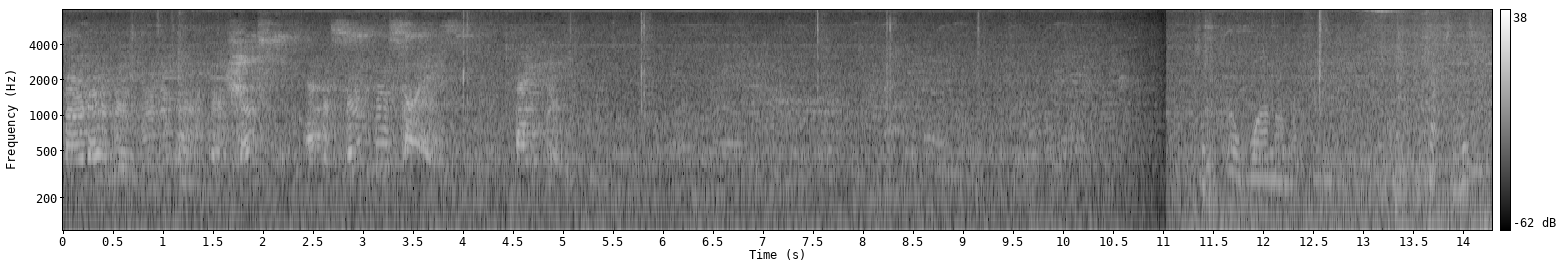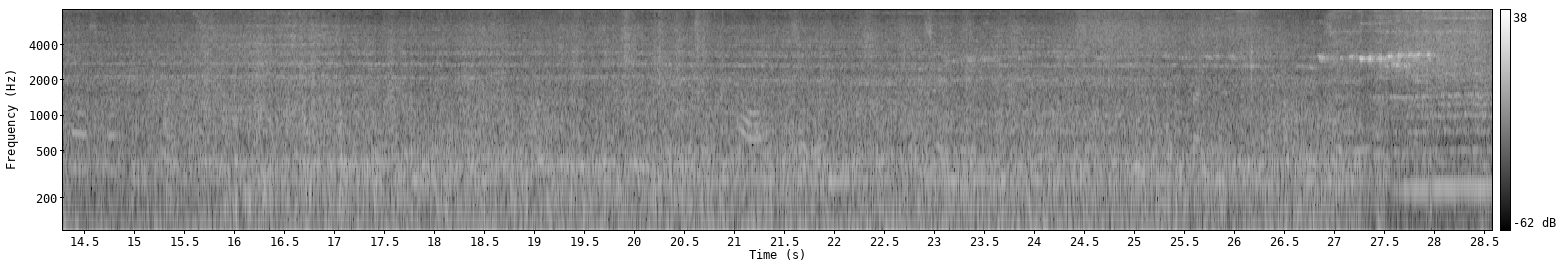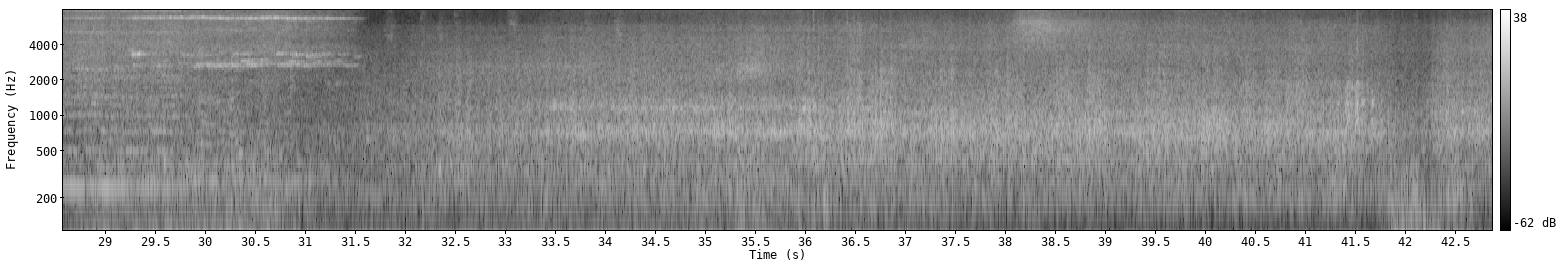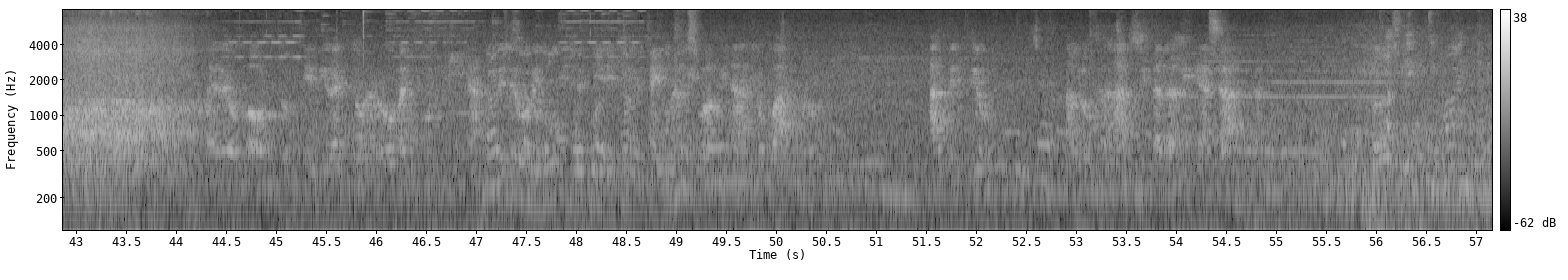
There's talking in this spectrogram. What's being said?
Follow the given indications and the safety signs. Thank you. or one on the allontanarsi dalla linea you.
